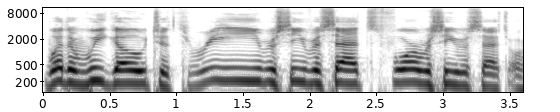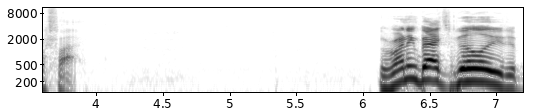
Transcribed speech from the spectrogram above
whether we go to three receiver sets, four receiver sets, or five. The running back's ability to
